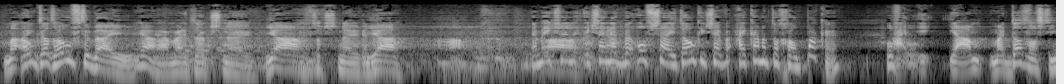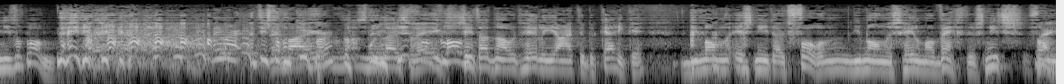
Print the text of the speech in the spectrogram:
Maar ook dat hoofd erbij. Ja. Ja, maar dat is ook sneu. Ja. Dat is toch sneu? Ja. Maar ik, zei, ik zei net bij offside ook, ik zei, hij kan hem toch gewoon pakken? Of, Hij- ja, maar dat was hij niet van plan. nee. nee, maar het is toch een ik- keeper? Moet je luisteren, ik zit dat nou het hele jaar te bekijken. Die man is niet uit vorm, die man is helemaal weg. Is niets van Nee.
